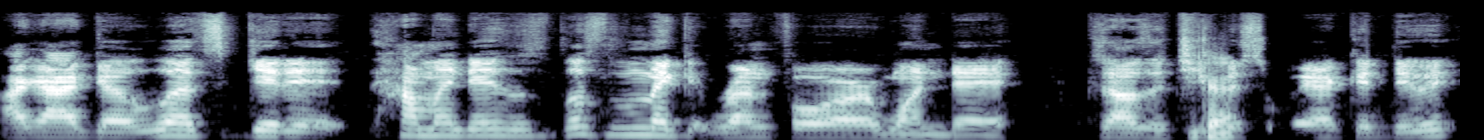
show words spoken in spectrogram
I gotta go. Let's get it. How many days? Let's, make it run for one day because that was the cheapest way I could do it.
